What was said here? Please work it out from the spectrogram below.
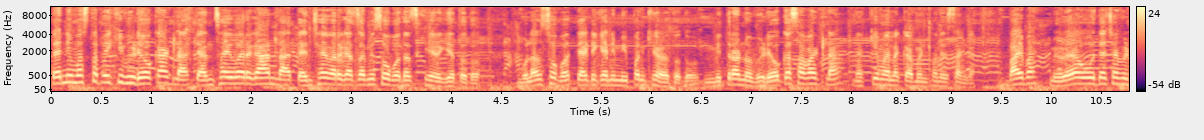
त्यांनी मस्तपैकी व्हिडिओ काढला त्यांचाही वर्ग आणला त्यांच्याही वर्गाचा मी सोबतच खेळ घेत होतो. मुलांसोबत त्या ठिकाणी मी पण खेळत होतो. मित्रांनो व्हिडिओ कसा वाटला? नक्की मला कमेंटमध्ये सांगा. बाय बाय. मिळूया उद्याच्या व्हिडिओ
